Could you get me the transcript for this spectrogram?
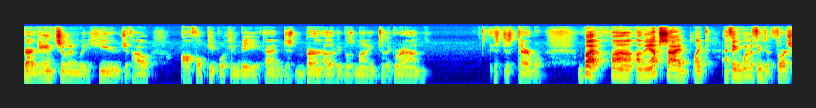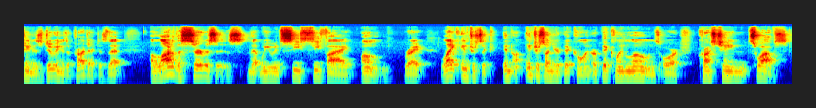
gargantuanly huge of how awful people can be and just burn other people's money to the ground. It's just terrible. But uh, on the upside, like I think one of the things that Thorchain is doing as a project is that a lot of the services that we would see CeFi own, right? Like interest in, interest on your Bitcoin or Bitcoin loans or cross-chain swaps.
